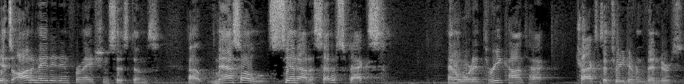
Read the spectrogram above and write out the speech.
its automated information systems, uh, NASA sent out a set of specs and awarded three contact tracks to three different vendors.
